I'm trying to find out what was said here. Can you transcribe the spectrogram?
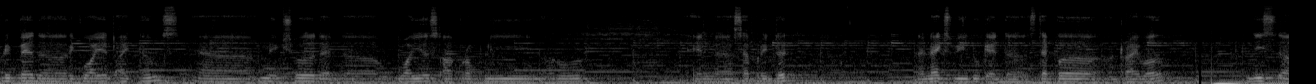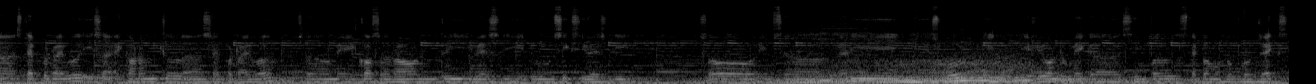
Prepare the required items. Uh, make sure that the wires are properly rolled and uh, separated uh, next we look at the stepper driver this uh, stepper driver is an economical uh, stepper driver. So may cost around 3 USD to 6 USD so it's uh, very useful in, if you want to make a simple stepper motor projects.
